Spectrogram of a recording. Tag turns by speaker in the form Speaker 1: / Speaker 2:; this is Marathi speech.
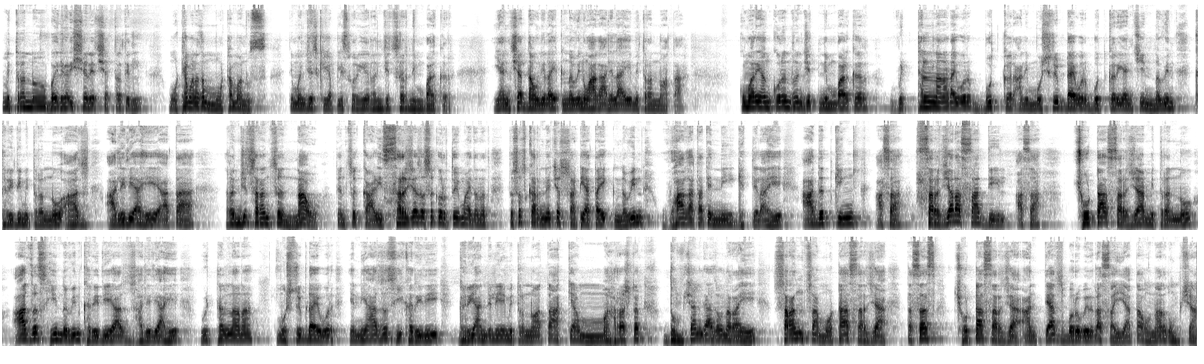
Speaker 1: मित्रांनो बैलगाडी शर्यत क्षेत्रातील मोठ्या मनाचा मोठा माणूस ते म्हणजेच की आपले स्वर्गीय रणजित सर निंबाळकर यांच्या दावणीला एक नवीन वाघ आलेला आहे मित्रांनो आता. कुमारी अंकुरन रणजित निंबाळकर विठ्ठल नाना डायव्हर बुतकर आणि मुश्रीफ डायव्हर बुतकर यांची नवीन खरेदी मित्रांनो आज आलेली आहे. आता रणजित सरांचं नाव त्यांचं काळी सर्जा जसं करतोय मैदानात तसंच करण्याच्यासाठी आता एक नवीन वाघ आता त्यांनी घेतलेला आहे. आदत किंग असा सर्जाला साथ देईल असा छोटा सर्जा मित्रांनो आजच ही नवीन खरेदी आज झालेली आहे. विठ्ठल नाना मुश्रीफ डायव्हर यांनी आजच ही खरेदी घरी आणलेली आहे मित्रांनो. आता अख्ख्या महाराष्ट्रात धुमशान गाजवणार आहे सरांचा मोठा सर्जा. तसाच छोटा सर्जा आणि त्याचबरोबरीला साई होणार धुमशान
